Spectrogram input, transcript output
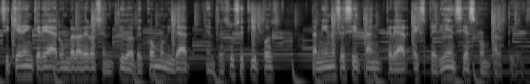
Si quieren crear un verdadero sentido de comunidad entre sus equipos, también necesitan crear experiencias compartidas.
